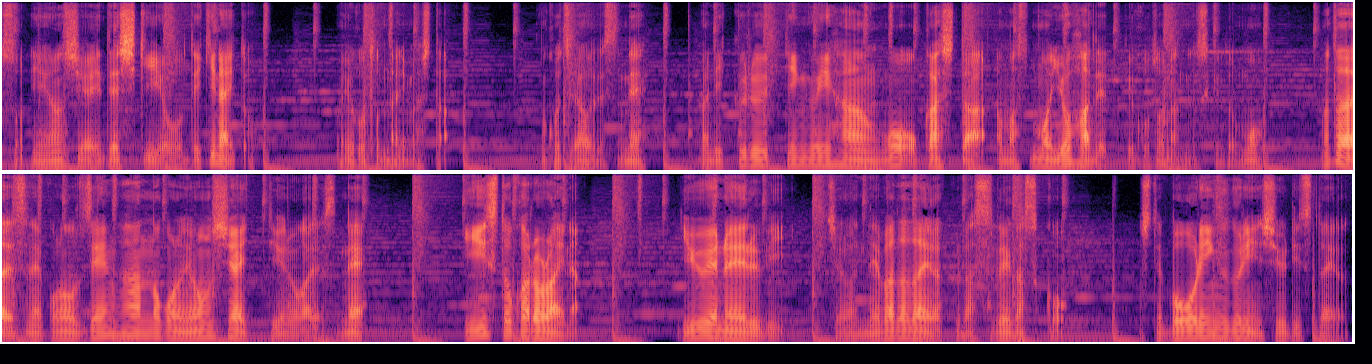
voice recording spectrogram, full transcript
その4試合で指揮をできないということになりました。こちらはですね、ま、リクルーティング違反を犯した、まあ、その余波でっていうことなんですけども、まあ、ただですね、この前半のこの4試合っていうのがですね、イーストカロライナ、UNLB、こちらはネバダ大学ラスベガス校、そしてボーリンググリーン州立大学、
